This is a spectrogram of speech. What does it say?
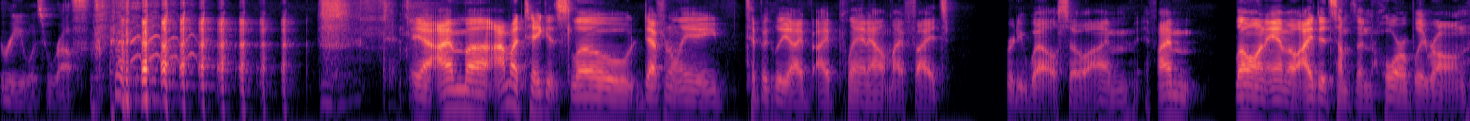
Three was rough. yeah, I'm. Uh, I'm gonna take it slow. Definitely. Typically, I I plan out my fights pretty well. So I'm if I'm low on ammo, I did something horribly wrong.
